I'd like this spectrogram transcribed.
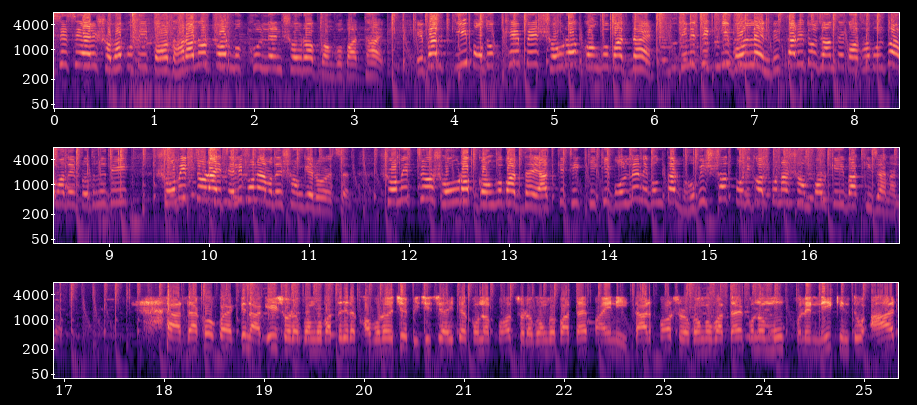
বিসিসিআই সভাপতির পদ হারানোর পর মুখ খুললেন সৌরভ গঙ্গোপাধ্যায়। এবার কি পদক্ষেপে সৌরভ গঙ্গোপাধ্যায় তিনি ঠিক কি বললেন? বিস্তারিত জানতে কথা বলব আমাদের প্রতিনিধি সৌমিত্র রায় টেলিফোনে আমাদের সঙ্গে রয়েছেন। সৌমিত্র, সৌরভ গঙ্গোপাধ্যায়, আজকে ঠিক কি কি বললেন এবং তার ভবিষ্যৎ পরিকল্পনা সম্পর্কেই বা কি জানালেন? দেখো, কয়েকদিন আগেই সৌরভ গঙ্গোপাধ্যায় যেটা খবর হয়েছে বিসিসিআইতে কোনো পদ সৌরভ গঙ্গোপাধ্যায় পায়নি। তারপর সৌরভ গঙ্গোপাধ্যায় কোনো মুখ খোলেননি, কিন্তু আজ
